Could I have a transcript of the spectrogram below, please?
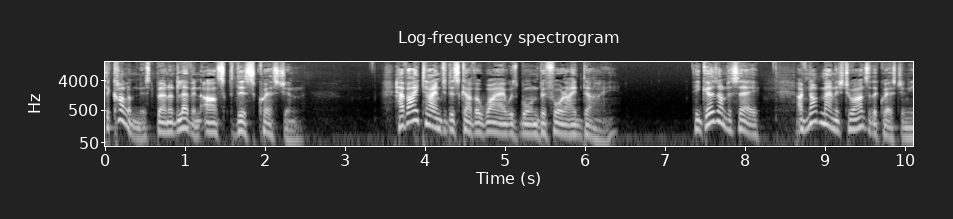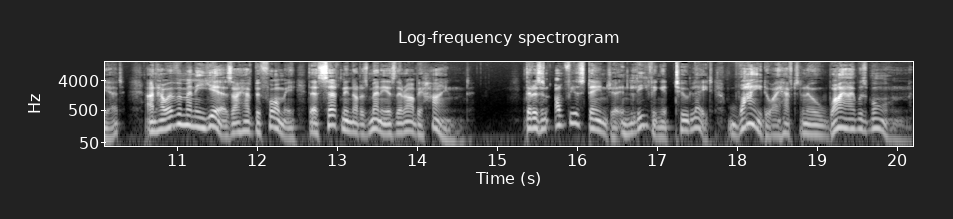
The columnist Bernard Levin asked this question have I time to discover why I was born before I die? He goes on to say, I've not managed to answer the question yet, and however many years I have before me, there's certainly not as many as there are behind. There is an obvious danger in leaving it too late. Why do I have to know why I was born?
